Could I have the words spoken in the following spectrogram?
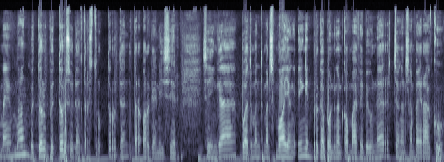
memang betul-betul sudah terstruktur dan terorganisir. Sehingga buat teman-teman semua yang ingin bergabung dengan Kopma FEB UNER jangan sampai ragu.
